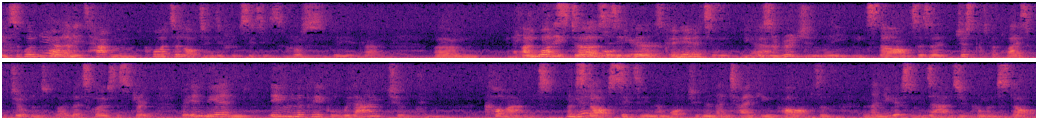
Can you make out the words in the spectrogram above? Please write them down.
It's wonderful, Yeah. and it's happened quite a lot in different cities across the UK. Um, And I and think what it does is it builds community is. because Yeah. originally it starts as a just a place for children to play. Let's close the street, but in the end, even the people without children come out and Yeah. start sitting and watching and then taking part, and, and then you get some dads who come and start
